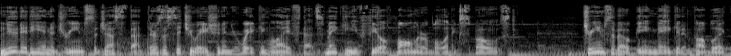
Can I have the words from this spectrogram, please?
Nudity in a dream suggests that there's a situation in your waking life that's making you feel vulnerable and exposed. Dreams about being naked in public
